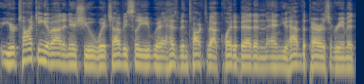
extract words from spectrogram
you're talking about an issue which obviously has been talked about quite a bit, and, and you have the Paris Agreement.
